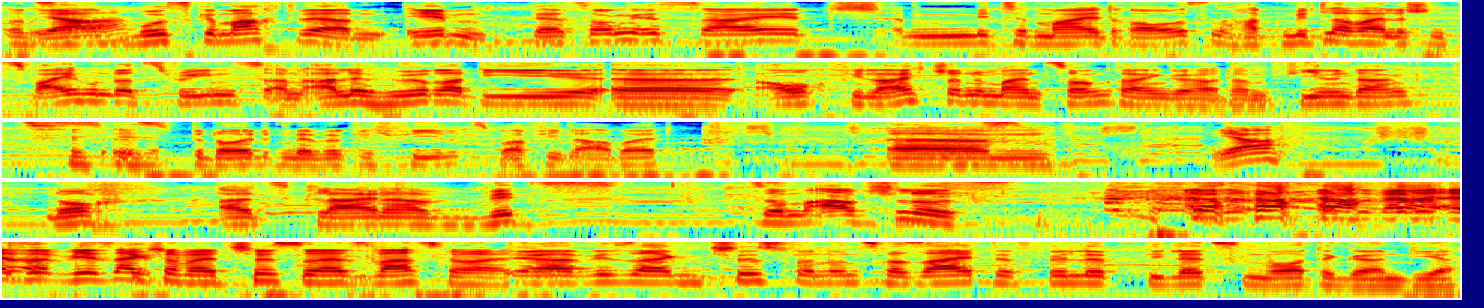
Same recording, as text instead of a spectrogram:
Und Ja, zwar? muss gemacht werden. Eben. Der Song ist seit Mitte Mai draußen, hat mittlerweile schon 200 Streams an alle Hörer, die äh, auch vielleicht schon in meinen Song reingehört haben. Vielen Dank. Es bedeutet mir wirklich viel. Es war viel Arbeit. Ähm, ja, noch als kleiner Witz zum Abschluss. also, warte, also wir sagen schon mal Tschüss und das war's für heute. Ja, wir sagen Tschüss von unserer Seite. Philipp, die letzten Worte gehören dir.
